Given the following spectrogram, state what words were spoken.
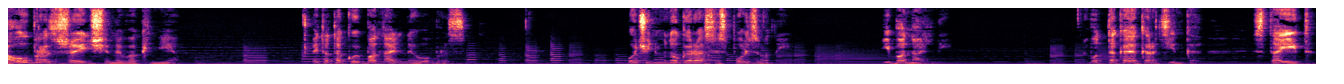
А образ женщины в окне – это такой банальный образ, очень много раз использованный и банальный. Вот такая картинка – Стоит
